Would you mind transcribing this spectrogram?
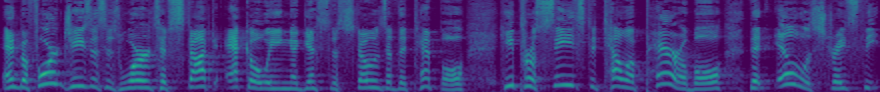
And before Jesus' words have stopped echoing against the stones of the temple, he proceeds to tell a parable that illustrates the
